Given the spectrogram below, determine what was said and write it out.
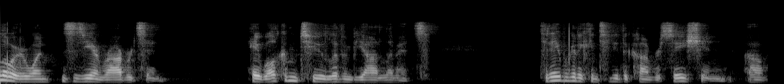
Hello, everyone. This is Ian Robertson. Hey, welcome to Living Beyond Limits. Today, we're going to continue the conversation of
